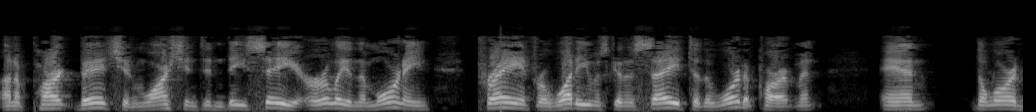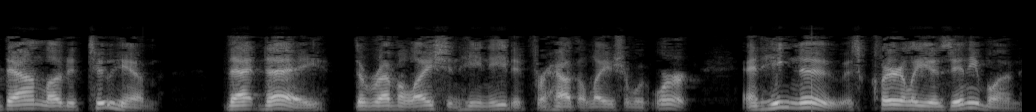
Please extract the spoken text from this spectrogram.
on a park bench in Washington DC early in the morning praying for what he was going to say to the War Department and the Lord downloaded to him that day the revelation he needed for how the laser would work. And he knew as clearly as anyone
